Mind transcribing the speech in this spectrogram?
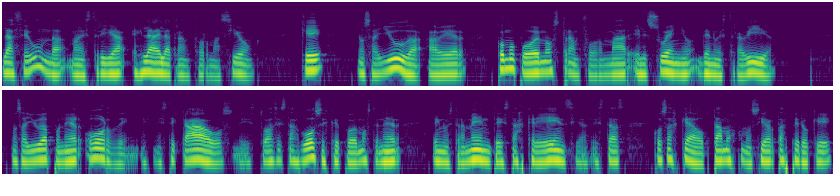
La segunda maestría es la de la transformación, que nos ayuda a ver cómo podemos transformar el sueño de nuestra vida. Nos ayuda a poner orden en este caos, de todas estas voces que podemos tener en nuestra mente, estas creencias, estas cosas que adoptamos como ciertas, pero que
